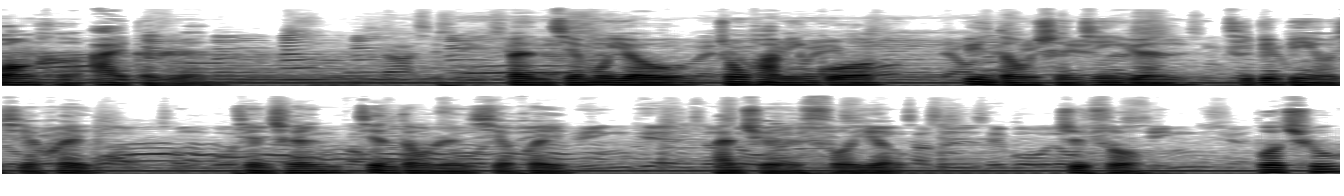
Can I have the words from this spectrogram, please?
光和爱的人。本节目由中华民国运动神经元疾病病友协会，简称渐冻人协会，版权所有，制作播出。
